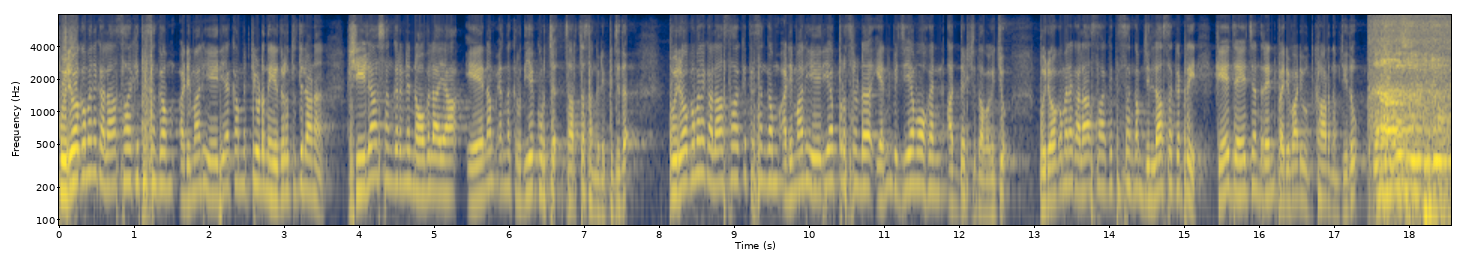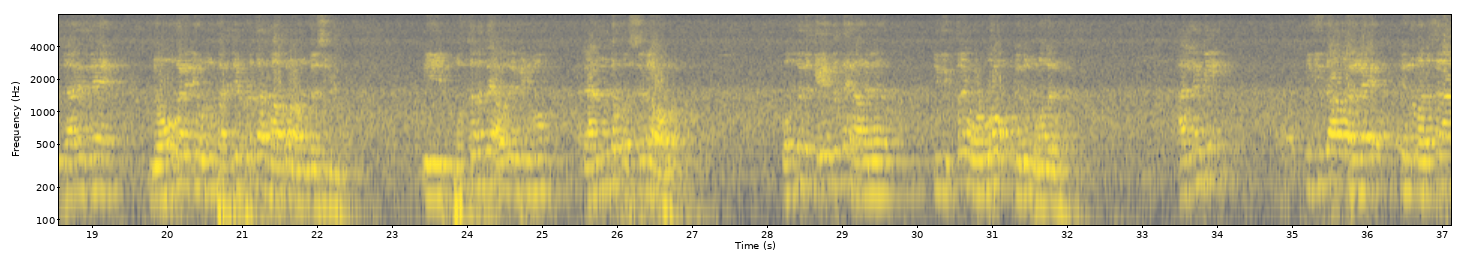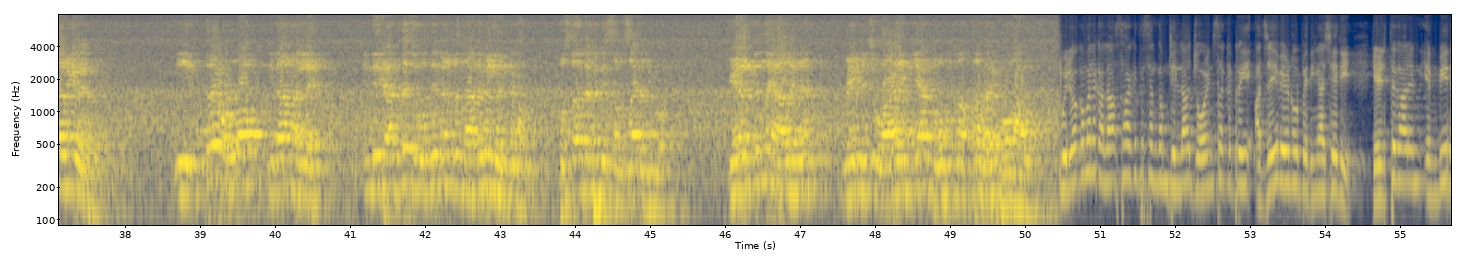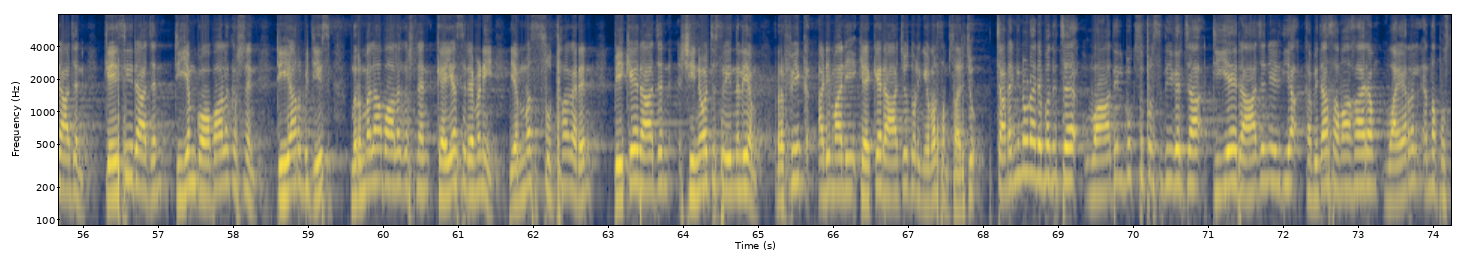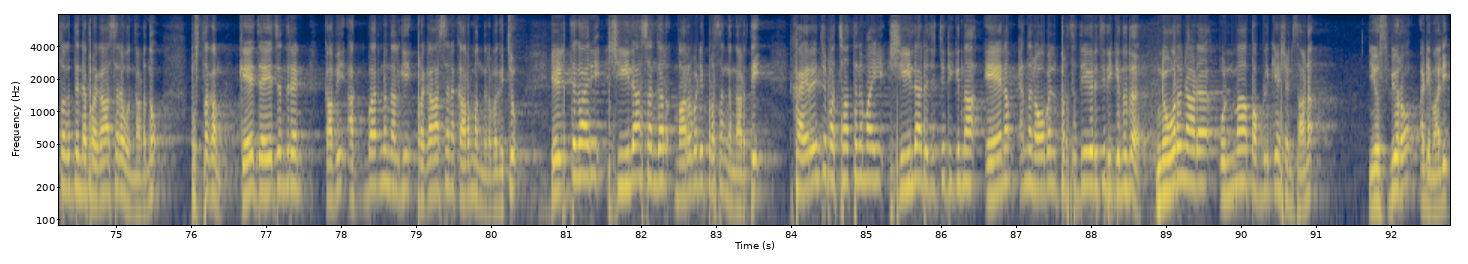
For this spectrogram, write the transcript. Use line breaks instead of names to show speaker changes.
പുരോഗമന കലാസാഹിത്യ സംഘം അടിമാലി ഏരിയ കമ്മിറ്റിയുടെ നേതൃത്വത്തിലാണ് ഷീലാ ശങ്കറിന്റെ നോവലായ ഏനം എന്ന കൃതിയെക്കുറിച്ച് ചർച്ച സംഘടിപ്പിച്ചത്. Purogamana Kalasahithya Sangham Adimali area president N. Vijayamohan അധ്യക്ഷത വഹിച്ചു. പുരോഗമന കലാസാഹിത്യ സംഘം ജില്ലാ സെക്രട്ടറി കെ. ജയചന്ദ്രൻ പരിപാടി ഉദ്ഘാടനം ചെയ്തു.
ഞാൻ നോവലിനെ ഒന്ന് പരിചയപ്പെടുത്താൻ ഈ പുസ്തകത്തെ രണ്ട് പ്രശ്നങ്ങളാണുള്ളത്. ഒന്ന് ഇത് കേൾക്കുന്ന ആളിന് ഇത് ഇത്രേ ഉള്ളോ എന്ന് തോന്നരുത്. അല്ലെങ്കിൽ ഇതിതാണല്ലേ എന്ന് മനസ്സിലാകുകയും വരും ഈ ഇത്ര ഉള്ളോ ഇതാണല്ലേ എന്നീ രണ്ട് ചോദ്യങ്ങൾക്ക് നടുവിൽ നിൽക്കണം പുസ്തകത്തെ പറ്റി സംസാരിക്കുമ്പോൾ. കേൾക്കുന്നയാളിന് മേടിച്ച് വായിക്കാൻ തോന്നുന്ന അത്ര വരെ പോകാവൂ.
പുരോഗമന കലാസാഹിത്യ സംഘം ജില്ലാ ജോയിന്റ് സെക്രട്ടറി അജയ് വേണു പെരിങ്ങാശ്ശേരി എഴുത്തുകാരൻ M B Rajan K C Rajan T M Gopalakrishnan T R Bijees Nirmala Balakrishnan K S Ramani M S Sudhakaran P K Rajan Shinoj Sreenilayam Rafeeq Adimali K K Raju തുടങ്ങിയവർ സംസാരിച്ചു. ചടങ്ങിനോടനുബന്ധിച്ച് വാതിൽ books പ്രസിദ്ധീകരിച്ച T A Rajan എഴുതിയ കവിതാ സമാഹാരം viral എന്ന പുസ്തകത്തിന്റെ പ്രകാശനവും നടന്നു. പുസ്തകം കെ ജയചന്ദ്രൻ കവി അക്ബറിന് നൽകി പ്രകാശന കർമ്മം നിർവഹിച്ചു. എഴുത്തുകാരി ഷീല ശങ്കർ മറുപടി പ്രസംഗം നടത്തി. ഹൈറേഞ്ച് പശ്ചാത്തലമായി ഷീല രചിച്ചിരിക്കുന്ന ഏനം എന്ന നോവൽ പ്രസിദ്ധീകരിച്ചിരിക്കുന്നത് നൂറനാട് ഉന്മ പബ്ലിക്കേഷൻസ് ആണ് ന്യൂസ് ബ്യൂറോ അടിമാലി.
